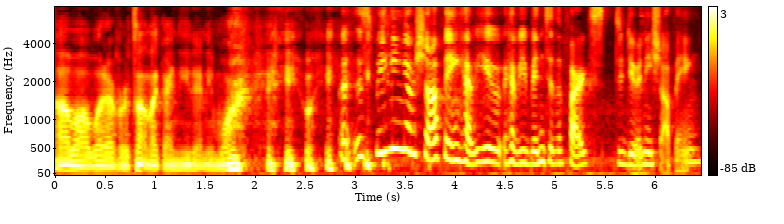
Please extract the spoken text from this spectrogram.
Oh well, whatever. It's not like I need any more anyway. Speaking of shopping, have you have you been to the parks to do any shopping?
